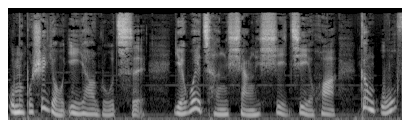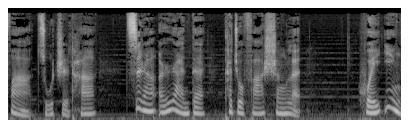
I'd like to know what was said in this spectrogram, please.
我们不是有意要如此，也未曾详细计划，更无法阻止它。自然而然的，它就发生了。回应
